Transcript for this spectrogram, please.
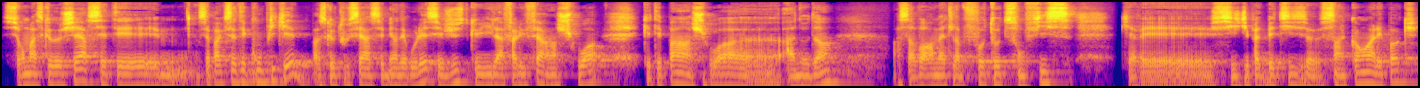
Sur Masque de Chair, c'était, c'est pas que c'était compliqué parce que tout s'est assez bien déroulé, c'est juste qu'il a fallu faire un choix qui n'était pas un choix euh, anodin, à savoir mettre la photo de son fils qui avait, si je dis pas de bêtises, 5 ans à l'époque.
